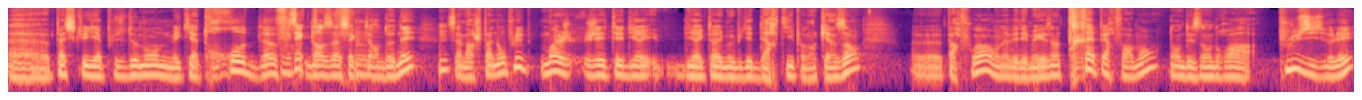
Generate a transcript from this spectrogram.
euh, parce qu'il y a plus de monde, mais qu'il y a trop d'offres dans un secteur donné, Mm. ça marche pas non plus. Moi, j'ai été diri- directeur immobilier de Darty pendant 15 ans. Euh, parfois, on avait des magasins très performants dans des endroits plus isolés,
